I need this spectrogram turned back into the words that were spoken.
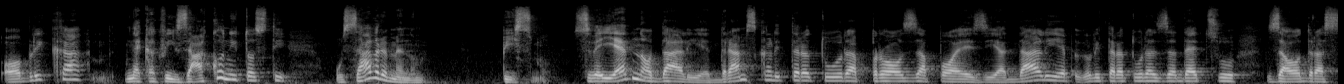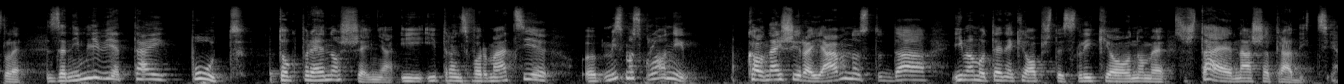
oblika, nekakvih zakonitosti u savremenom pismu. Svejedno da li je dramska literatura, proza, poezija, da li je literatura za decu, za odrasle. Zanimljiv je taj put tog prenošenja i, i transformacije. Mi smo skloni kao najšira javnost da imamo te neke opšte slike o onome šta je naša tradicija.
